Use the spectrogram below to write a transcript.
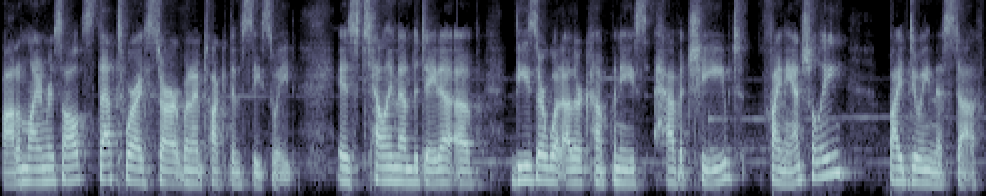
bottom line results. That's where I start when I'm talking to the C-suite is telling them the data of these are what other companies have achieved financially by doing this stuff.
